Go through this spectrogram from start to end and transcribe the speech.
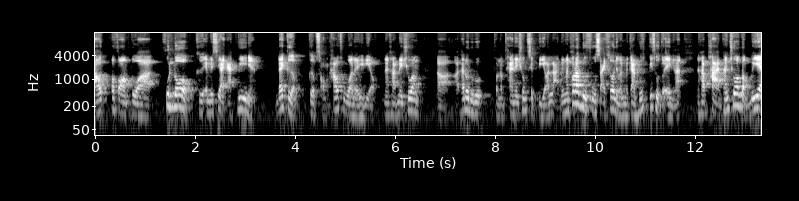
outperform ตัวหุ้นโลกคือ MSCI ACV เนี่ยได้เกือบเกือบ 2 เท่าทัวเลยทีเดียวนะครับในช่วงถ้าเราดูผลตอบแทนในช่วง 10 ปีย้อนหลังดังนั้นเพราะเราดู full cycle เนี่ยมันเป็นการพิสูจน์ตัวเองแล้วนะครับผ่านทั้งช่วงดอกเบี้ย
